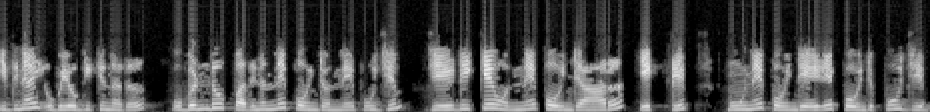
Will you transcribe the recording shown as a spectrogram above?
ഇതിനായി ഉപയോഗിക്കുന്നത് ഉബുന്റു 1110 ജെഡികെ 16 എക്ലിപ്സ് 370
